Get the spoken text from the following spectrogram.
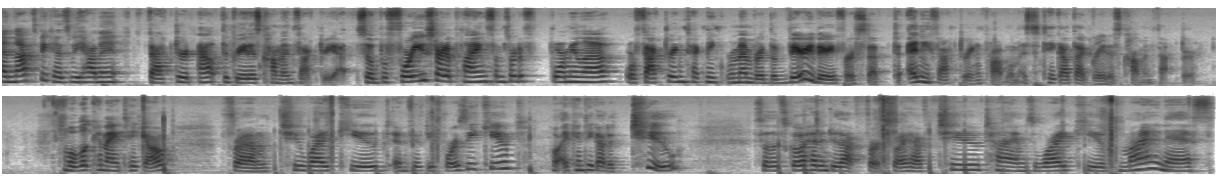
And that's because we haven't factored out the greatest common factor yet. So before you start applying some sort of formula or factoring technique, remember the very, very first step to any factoring problem is to take out that greatest common factor. Well, what can I take out from 2y cubed and 54z cubed? Well, I can take out a 2. So let's go ahead and do that first. So I have 2 times y cubed minus,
